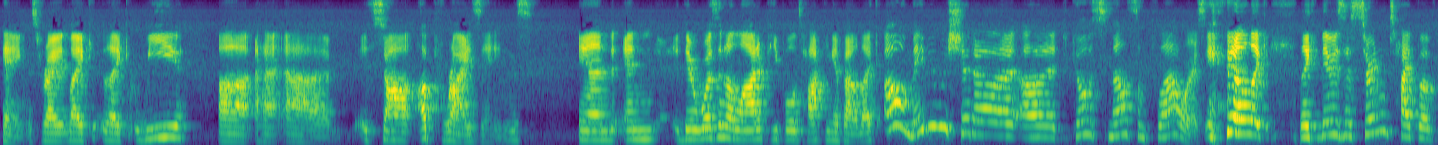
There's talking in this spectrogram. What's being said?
things right? Like like we uh, uh, uh, saw uprisings and and there wasn't a lot of people talking about like oh maybe we should uh, uh, go smell some flowers you know like like there's a certain type of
